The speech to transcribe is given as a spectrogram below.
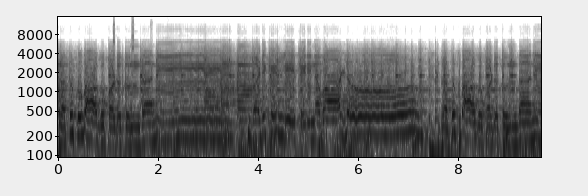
బ్రతుకు బాగుపడుతుందని బడికెళ్ళి చెడిన వాళ్ళు బ్రతుకు బాగుపడుతుందని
